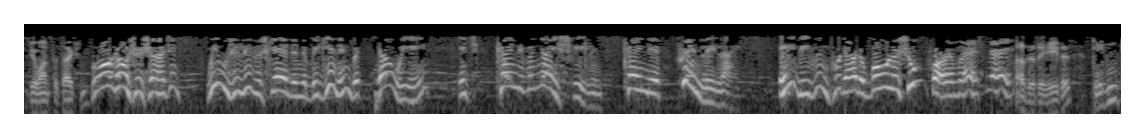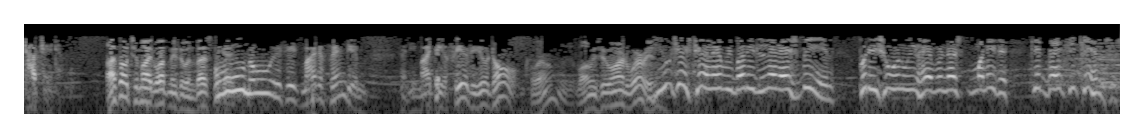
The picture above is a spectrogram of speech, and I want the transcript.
do you want protection? Oh, no, sir, Sergeant. We was a little scared in the beginning, but now we ain't. It's kind of a nice feeling, kind of friendly like. Abe even put out a bowl of soup for him last night. How did he eat it? Didn't touch it. I thought you might want me to investigate. Oh, no, it, it might offend him. And he might be a fear to your dog. Well, as long as you aren't worried. You just tell everybody to let us be, and pretty soon we'll have enough money to get back to Kansas.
